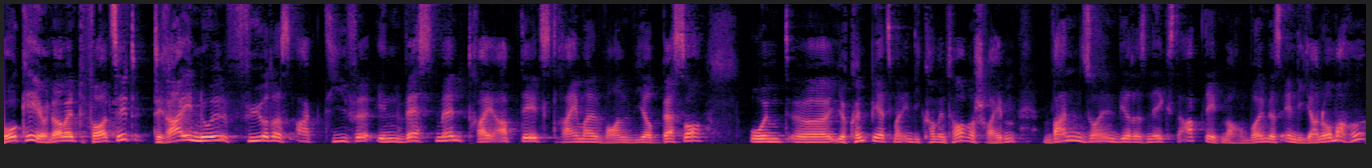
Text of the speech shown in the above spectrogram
Okay, und damit Fazit. 3-0 für das aktive Investment. Drei Updates, dreimal waren wir besser. Und äh, ihr könnt mir jetzt mal in die Kommentare schreiben, wann sollen wir das nächste Update machen? Wollen wir es Ende Januar machen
